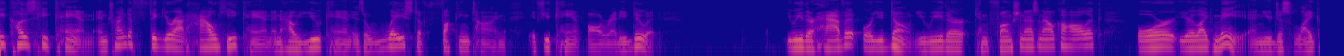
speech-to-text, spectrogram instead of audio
Because he can and trying to figure out how he can and how you can is a waste of fucking time if you can't already do it. You either have it or you don't. You either can function as an alcoholic or you're like me and you just like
